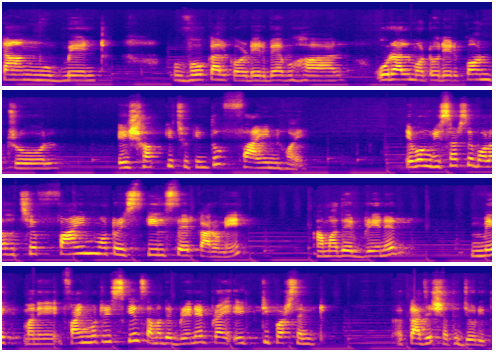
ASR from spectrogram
টাং মুভমেন্ট ভোকাল কর্ডের ব্যবহার ওরাল মোটরের কন্ট্রোল এই সব কিছু কিন্তু ফাইন হয়। এবং রিসার্চে বলা হচ্ছে ফাইন মোটর স্কিলসের কারণে আমাদের ব্রেনের মেক মানে ফাইন মোটর স্কিলস আমাদের ব্রেনের প্রায় এইট্টি পারসেন্ট কাজের সাথে জড়িত।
